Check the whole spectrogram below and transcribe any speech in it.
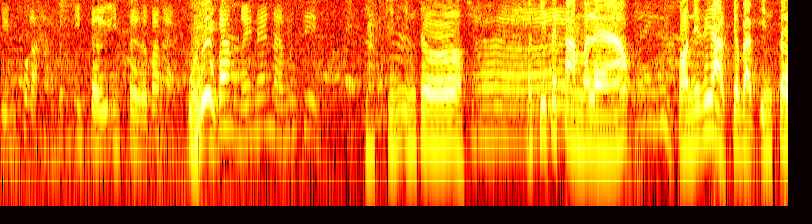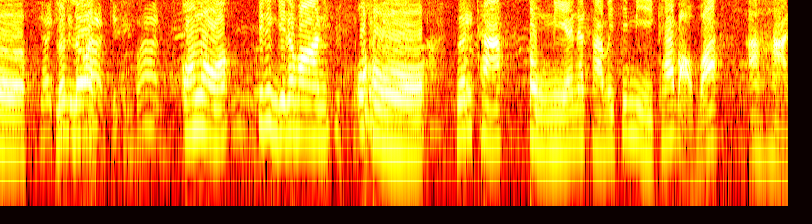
กินพวกอาหารแบบอินเตอร์อินเตอร์บ้างอะอุ๊ย มีบ้างไหมแนะนำบ้างสิๆอยากกินอินเตอร์ ใช่เมื่อกี้ไปตำมาแล้ว ตอนนี้ก็อยากจะแบบอินเตอร์ใช่คิเลิดศถึงเลิศบ้านคิดถึงบ้าน อ๋อเหรอคิดถึงเยอรมันโอ้โห เพื่อนคะ ตรงเนี้ยนะคะไม่ใช่มีแค่แบบว่าอาหาร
